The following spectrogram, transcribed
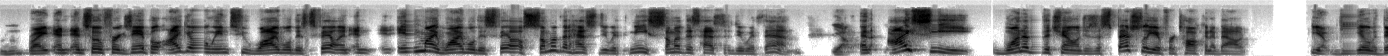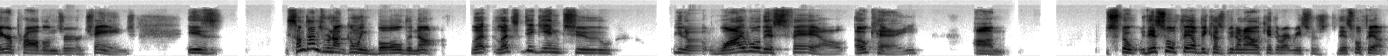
Mm-hmm. Right. And and so for example, I go into why will this fail? And and in my why will this fail, some of it has to do with me, some of this has to do with them. Yeah. And I see one of the challenges, especially if we're talking about, you know, dealing with bigger problems or change, is sometimes we're not going bold enough. Let let's dig into, you know, why will this fail? Okay. Um, so this will fail because we don't allocate the right resources. This will fail.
